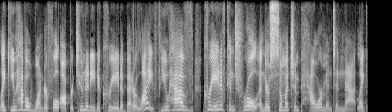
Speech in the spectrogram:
Like, you have a wonderful opportunity to create a better life. You have creative control, and there's so much empowerment in that. Like,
